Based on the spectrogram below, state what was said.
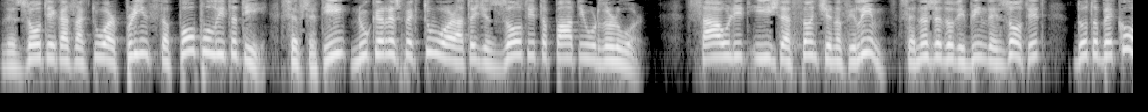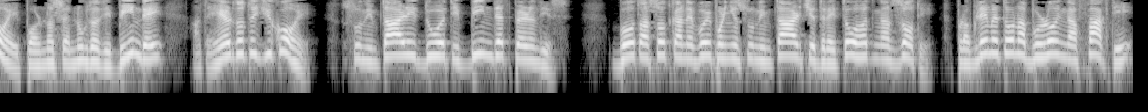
dhe Zoti e ka caktuar princ të popullit të tij, sepse ti nuk ke respektuar atë që Zoti të pati urdhëruar. Saulit i ishte thënë që në fillim se nëse do t'i bindej Zotit, do të bekohej, por nëse nuk do t'i bindej, atëherë do të gjykohej. Sundimtari duhet t'i bindet Perëndisë. Bota sot ka nevojë për një sundimtar që drejtohet nga Zoti. Problemet tona burojnë nga fakti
